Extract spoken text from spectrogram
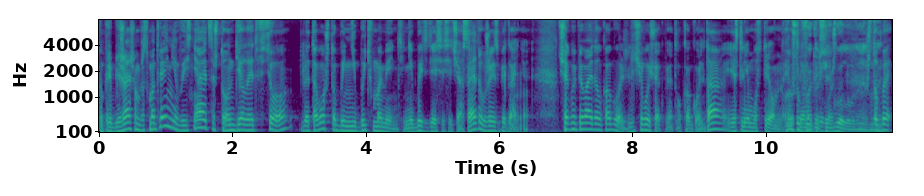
Но при ближайшем рассмотрении выясняется, что он делает все для того, чтобы не быть в моменте, не быть здесь и сейчас. А это уже избегание. Человек выпивает алкоголь. Для чего человек пьет алкоголь? Да, если ему стрёмно. Ну, чтобы выключить тревожно. голову, наверное. Чтобы,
